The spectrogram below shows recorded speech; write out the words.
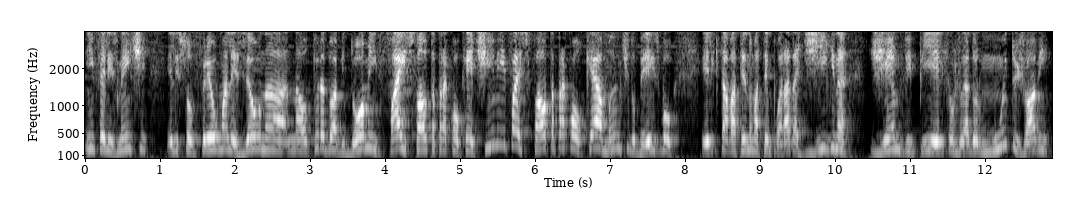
Infelizmente, ele sofreu uma lesão na, na altura do abdômen. Faz falta para qualquer time e faz falta para qualquer amante do beisebol. Ele que estava tendo uma temporada digna de MVP. Ele que é um jogador muito jovem,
